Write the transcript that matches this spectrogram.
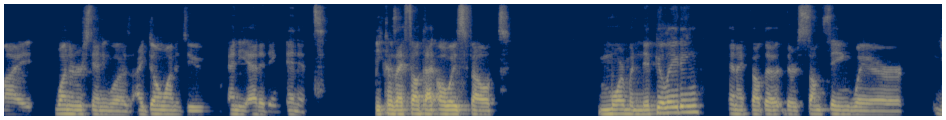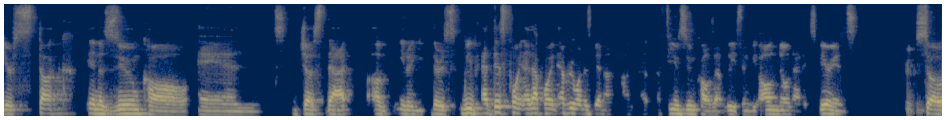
my one understanding was I don't want to do any editing in it because I felt that always felt more manipulating, and I felt that there's something where you're stuck in a Zoom call and just that of you know there's we've at this point at that point everyone has been on, on a- few zoom calls at least and we all know that experience. Mhm. so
